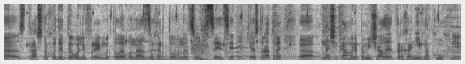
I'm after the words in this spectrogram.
Е, Страшно ходити Олі Фреймут, але вона загартована в цьому сенсі. Деякі ресторатори е, наші камери помічали тарганів на кухні.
